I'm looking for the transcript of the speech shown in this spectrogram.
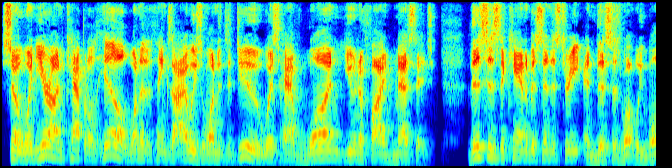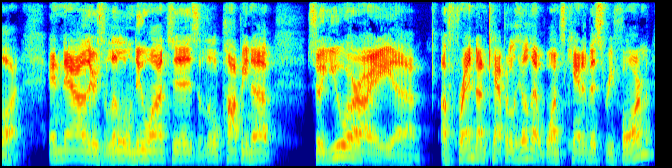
So when you're on Capitol Hill, one of the things I always wanted to do was have one unified message. This is the cannabis industry, and this is what we want. And now there's little nuances, a little popping up so you are a uh, a friend on Capitol Hill that wants cannabis reform.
